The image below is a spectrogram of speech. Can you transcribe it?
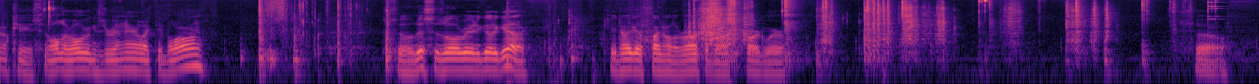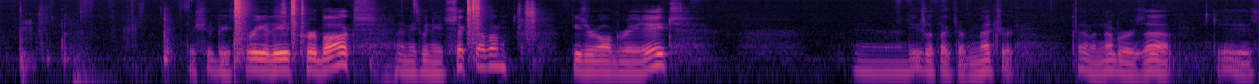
Okay, so all the O-rings are in there like they belong. So this is all ready to go together. Okay, now I gotta find all the rocker box hardware. So there should be three of these per box. That means we need six of them. These are all grade 8. And these look like they're metric. What kind of a number is that? Jeez.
